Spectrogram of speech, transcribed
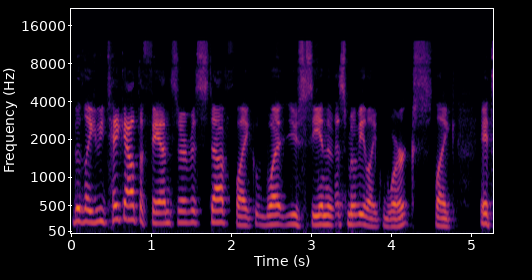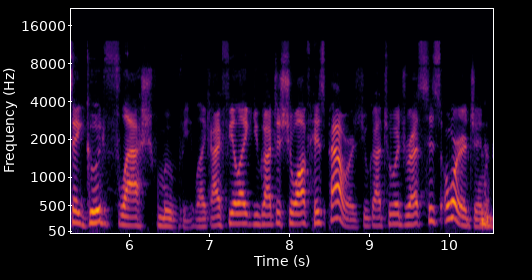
but like if you take out the fan service stuff like what you see in this movie like works like it's a good flash movie like i feel like you got to show off his powers you got to address his origin hmm.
